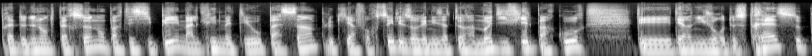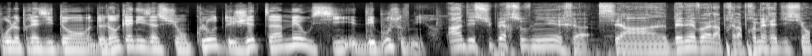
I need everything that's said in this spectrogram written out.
Près de 90 personnes ont participé malgré une météo pas simple qui a forcé les organisateurs à modifier le parcours. Des derniers jours de stress pour le président de l'organisation, Claude Jetta, mais aussi des beaux souvenirs. Un des super souvenirs, c'est un bénévole après la première édition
